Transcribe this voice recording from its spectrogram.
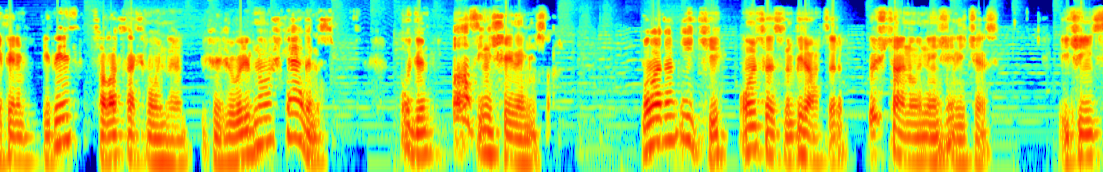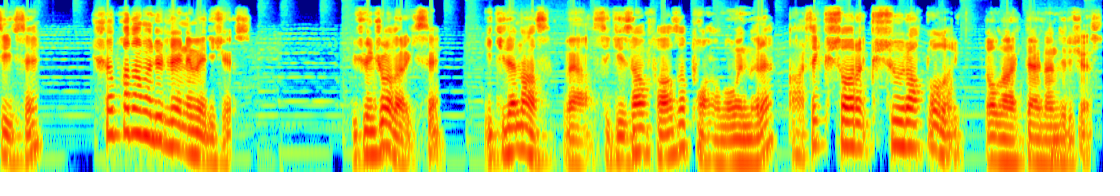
Efendim, hepiniz Salak Saçma Oyunların 3. bölümüne hoş geldiniz. Bugün bazı yeni şeylerimiz var. Bunlardan ilki oyun sayısını bir artırıp 3 tane oyunu inceleyeceğiz. İkincisi ise çöp adam ödüllerini vereceğiz. Üçüncü olarak ise 2'den az veya 8'den fazla puanlı oyunları artık küsura, küsuratlı olarak, olarak değerlendireceğiz.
